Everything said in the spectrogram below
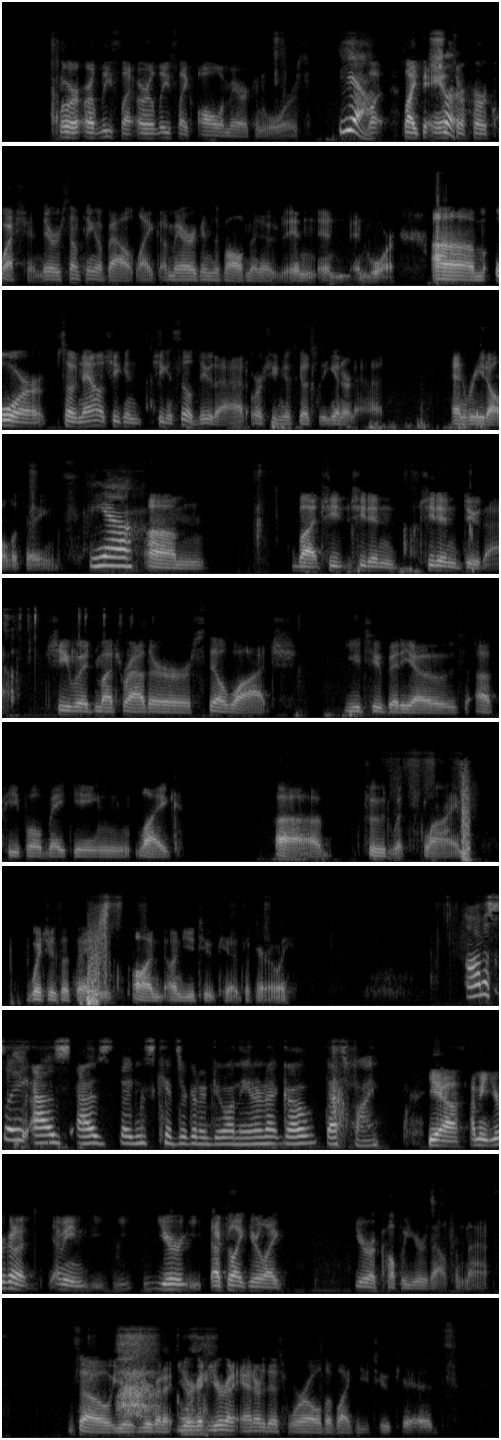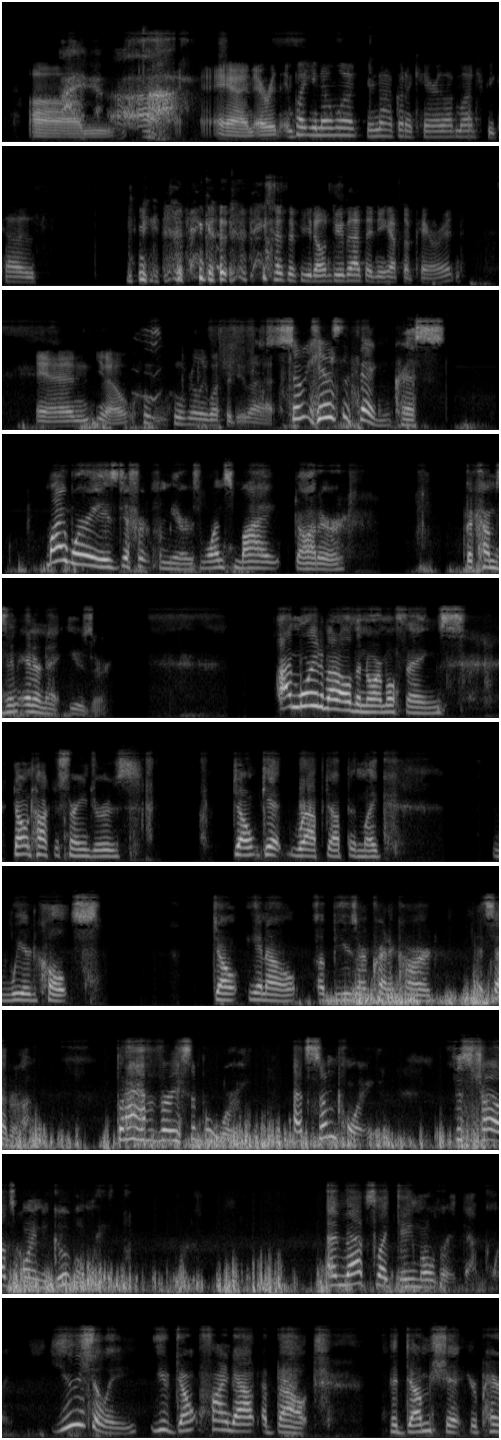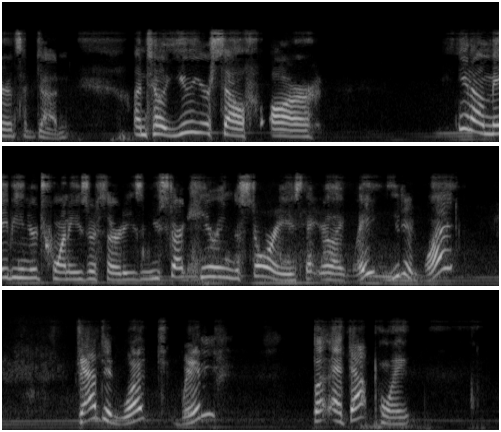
or, or at least like or at least like all american wars yeah, Like- like to Sure. answer her question there was something about like americans involvement in in, in war um or so now she can she can still do that or she can just go to the internet and read all the things yeah. Um, but she she didn't she didn't do that. She would much rather still watch YouTube videos of people making like uh, food with slime, which is a thing on on YouTube Kids apparently. Honestly, as as things kids are going to do on the internet go, that's fine. Yeah, I mean you're gonna. I mean you're. I feel like you're like you're a couple years out from that. So you're you're gonna you're gonna you're gonna enter this world of like YouTube Kids. Um, and everything. But you know what? You're not going to care that much because because because if you don't do that, then you have to parent, and you know who who really wants to do that? so here's the thing, Chris. My worry is different from yours. Once my daughter becomes an internet user, I'm worried about all the normal things. Don't talk to strangers. Don't get wrapped up in like weird cults. Don't, you know, abuse our credit card, etc. But I have a very simple worry. At some point, this child's going to Google me. and that's like game over at that point. Usually, you don't find out about the dumb shit your parents have done until you yourself are, you know, maybe in your 20s or 30s, and you start hearing the stories that you're like, wait, you did what? Dad did what? When? But at that point,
